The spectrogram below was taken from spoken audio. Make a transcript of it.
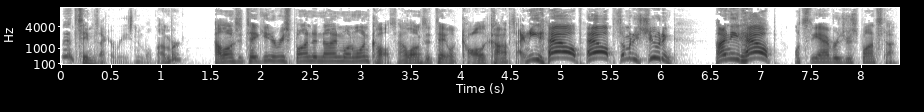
That seems like a reasonable number. How long does it take you to respond to 911 calls? How long does it take? Well, call the cops. I need help. Help. Somebody's shooting. I need help. What's the average response time?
